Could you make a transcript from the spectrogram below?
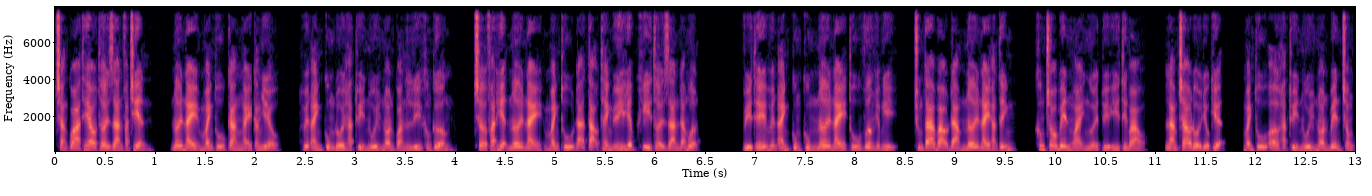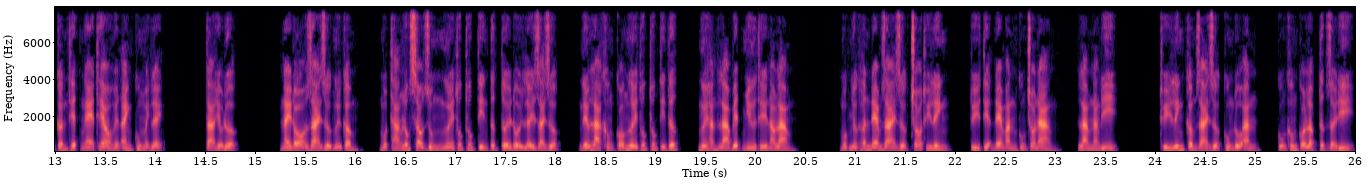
Chẳng qua theo thời gian phát triển, nơi này manh thu càng ngày càng nhiều, huyết ảnh cung đối hắc thủy núi non quản lý không cường, chờ phát hiện nơi này manh thu đã tạo thành ý hiếp khi thời gian đã muộn. Vì thế huyết ảnh cung cùng nơi này thú vương hiệp nghị, chúng ta bảo đảm nơi này an tĩnh, không cho bên ngoài người tùy ý tiến vào, làm trao đổi điều kiện, manh thu ở hắc thủy núi non bên trong cần thiết nghe theo huyết ảnh cung mệnh lệnh. Ta hiểu được. Này đó giải dược ngươi cầm, một tháng lúc sau dùng ngươi thúc thúc tin tức tới đổi lấy giải dược, nếu là không có ngươi thúc thúc tin tức, ngươi hẳn là biết như thế nào làm. Một Nhược Hân đem giải dược cho Thủy Linh, tùy tiện đem ăn cũng cho nàng, làm nàng đi. Thủy Linh cầm giải dược cùng đồ ăn, cũng không có lập tức rời đi,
